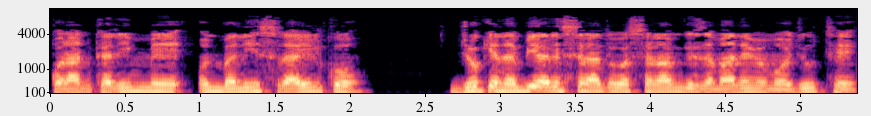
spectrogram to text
قرآن کریم میں ان بنی اسرائیل کو، جو کہ نبی علیہ السلاۃ والسلام کے زمانے میں موجود تھے،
